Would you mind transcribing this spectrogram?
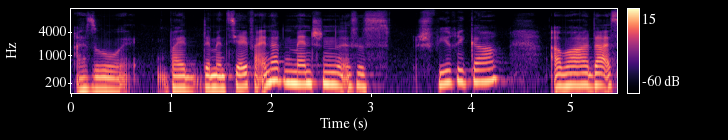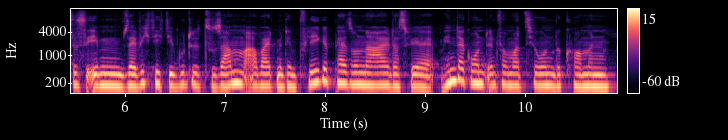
Also bei dementiell veränderten Menschen ist es schwieriger, aber da ist es eben sehr wichtig, die gute Zusammenarbeit mit dem Pflegepersonal, dass wir Hintergrundinformationen bekommen,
